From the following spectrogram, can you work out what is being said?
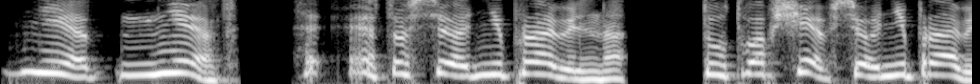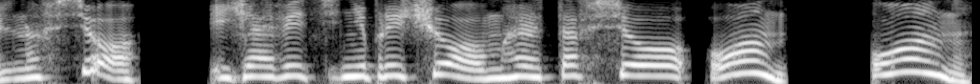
«Нет, нет, э, это все неправильно. Тут вообще все неправильно, все. Я ведь ни при чем, это все он, он».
